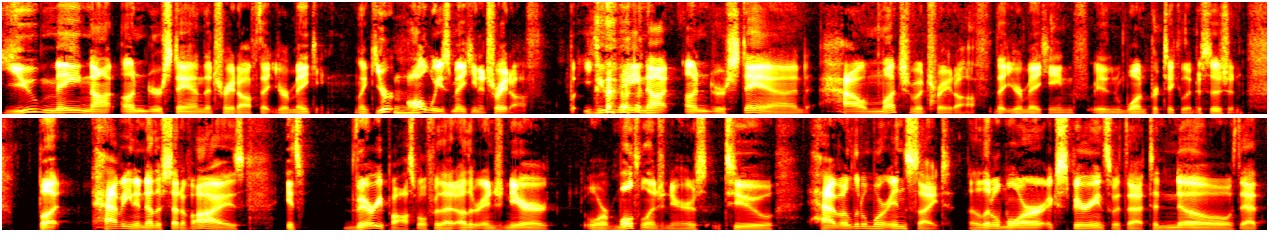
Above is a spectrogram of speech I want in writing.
you may not understand the trade off that you're making. Like you're mm -hmm. always making a trade off, but you may not understand how much of a trade off that you're making in one particular decision. But having another set of eyes, it's very possible for that other engineer or multiple engineers to have a little more insight, a little more experience with that, to know that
